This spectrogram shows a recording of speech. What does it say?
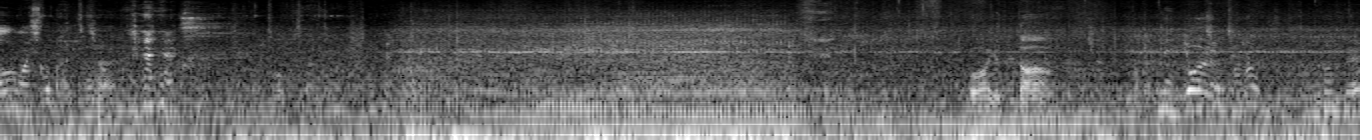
너무 멋있다. 그거 많잖아. 와 예쁘다. 네, 여기 지금 잘 하고 계세요. 이런 네.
